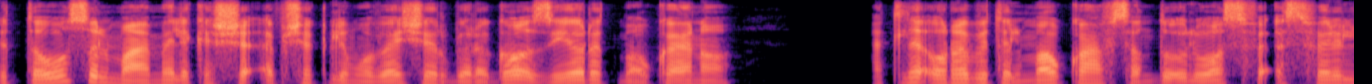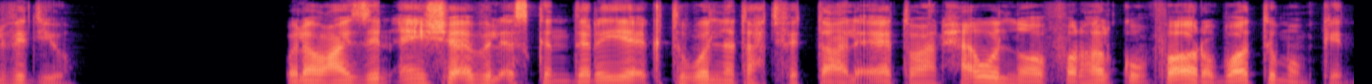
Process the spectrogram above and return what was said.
للتواصل مع مالك الشقة بشكل مباشر برجاء زيارة موقعنا هتلاقوا رابط الموقع في صندوق الوصف أسفل الفيديو. ولو عايزين أي شقة بالإسكندرية اكتبوا لنا تحت في التعليقات وهنحاول نوفرها لكم في أقرب وقت ممكن.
